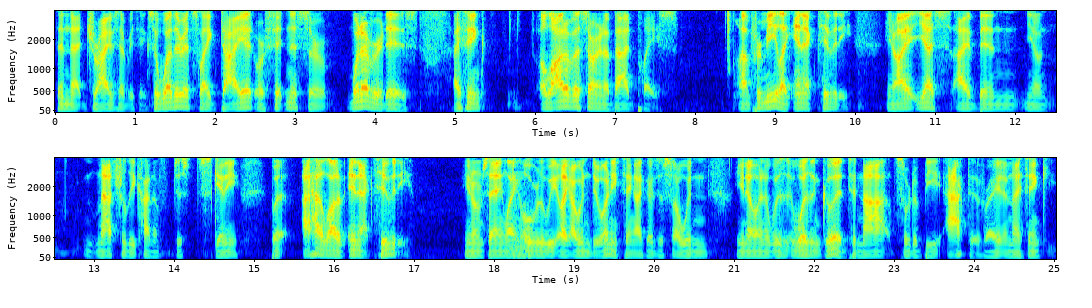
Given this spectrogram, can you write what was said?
then that drives everything so whether it's like diet or fitness or whatever it is i think a lot of us are in a bad place. Um, for me, like inactivity, you know, I yes, I've been you know naturally kind of just skinny, but I had a lot of inactivity. You know what I'm saying? Like mm-hmm. over the week, like I wouldn't do anything. Like I just I wouldn't, you know, and it was it wasn't good to not sort of be active, right? And I think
